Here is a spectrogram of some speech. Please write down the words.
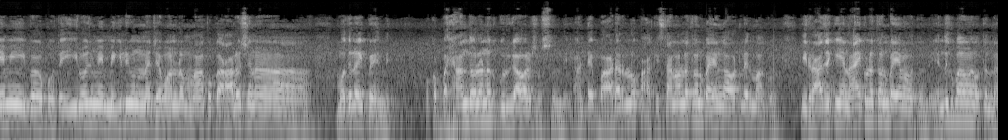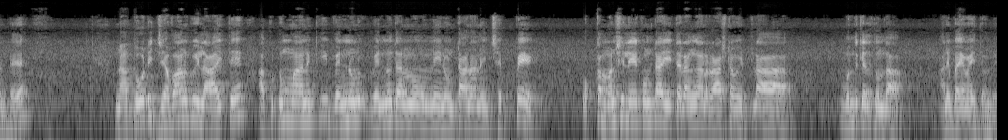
ఏమీ ఇవ్వకపోతే ఈరోజు మేము మిగిలి ఉన్న జవాన్లో మాకు ఒక ఆలోచన మొదలైపోయింది. ఒక భయాందోళనకు గురి కావాల్సి వస్తుంది. అంటే బార్డర్లో పాకిస్తాన్ వాళ్ళతో భయం కావట్లేదు మాకు. ఈ రాజకీయ నాయకులతో భయం అవుతుంది. ఎందుకు భయం అవుతుందంటే నా తోటి జవాన్కు ఇలా అయితే ఆ కుటుంబానికి వెన్ను వెన్నుదన్ను నేను ఉంటానని చెప్పే ఒక్క మనిషి లేకుండా ఈ తెలంగాణ రాష్ట్రం ఇట్లా ముందుకెళ్తుందా? అని భయం అవుతుంది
